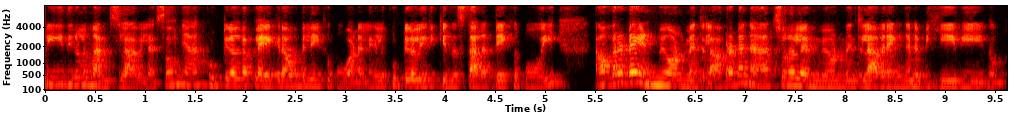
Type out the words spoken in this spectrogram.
രീതികൾ മനസ്സിലാവില്ല. സോ ഞാൻ കുട്ടികളുടെ പ്ലേ ഗ്രൗണ്ടിലേക്ക് പോവാണ്. അല്ലെങ്കിൽ കുട്ടികൾ ഇരിക്കുന്ന സ്ഥലത്തേക്ക് പോയി അവരുടെ എൻവയോൺമെന്റിൽ അവരുടെ നാച്ചുറൽ എൻവയോൺമെന്റിൽ അവരെങ്ങനെ ബിഹേവ് ചെയ്യുന്നു?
